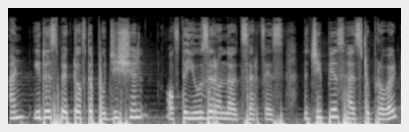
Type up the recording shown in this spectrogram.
and irrespective of the position of the user on the earth surface the gps has to provide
